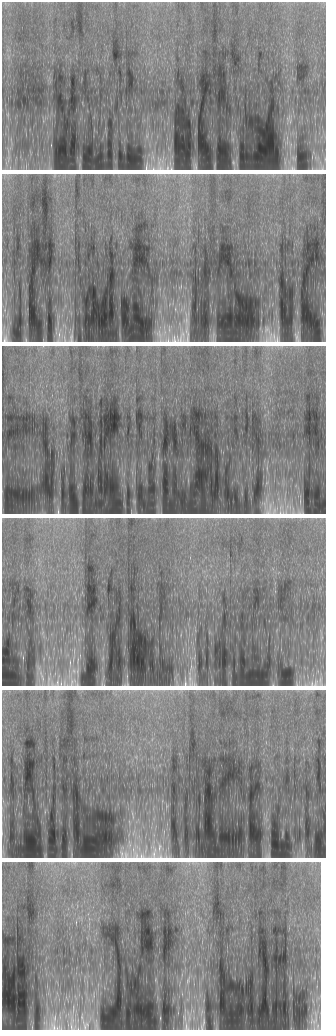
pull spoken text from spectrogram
creo que ha sido muy positivo para los países del sur global y, los países que colaboran con ellos. Me refiero a los países, a las potencias emergentes que no están alineadas a la política hegemónica de los Estados Unidos. Bueno, con esto termino y le envío un fuerte saludo al personal de Radio Sputnik, a ti un abrazo y a tus oyentes un saludo cordial desde Cuba.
